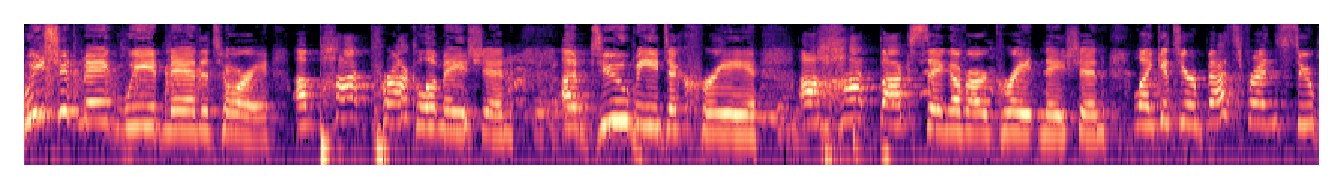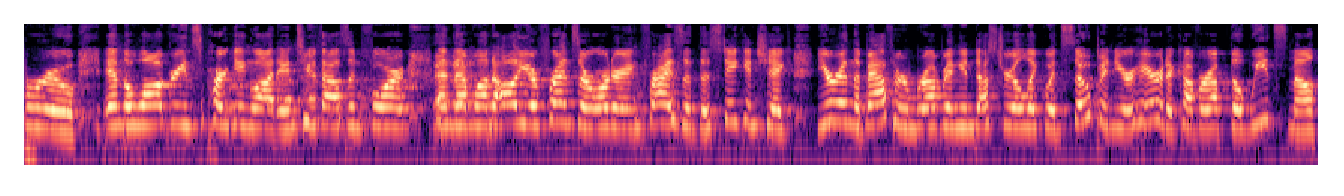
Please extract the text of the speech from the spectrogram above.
we should make weed mandatory. A pot proclamation, a doobie decree, a hotboxing of our great nation. Like it's your best friend's Subaru in the Walgreens parking lot in 2004, and then when all your friends are ordering fries at the Steak and Shake, you're in the bathroom rubbing industrial liquid soap in your hair to cover up the weed smell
